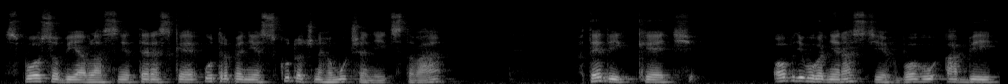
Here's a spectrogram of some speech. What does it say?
spôsobia vlastne Tereské utrpenie skutočného mučeníctva, vtedy, keď obdivuhodne rastie v Bohu, aby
